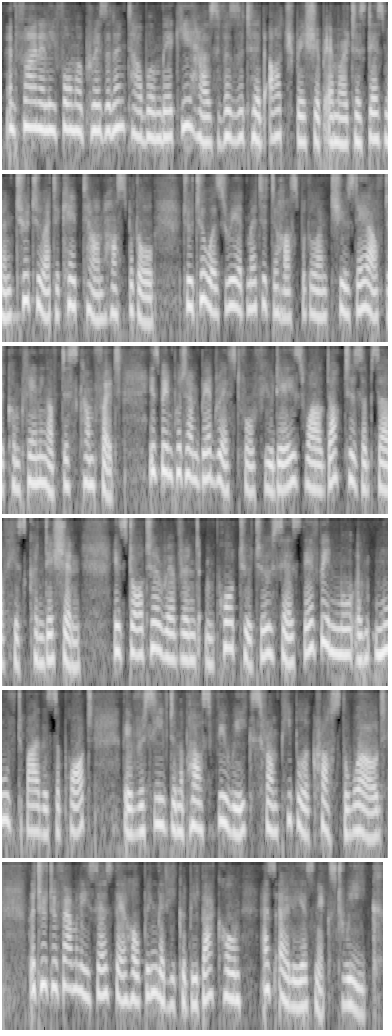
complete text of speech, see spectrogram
And finally, former President Thabo Mbeki has visited Archbishop Emeritus Desmond Tutu at a Cape Town hospital. Tutu was readmitted to hospital on Tuesday after complaining of discomfort. He's been put on bed rest for a few days while doctors observe his condition. His daughter, Reverend Mpho Tutu, says they've been mo- uh, moved by the support they've received in the past few weeks from people across the world. The Tutu family says they're hoping that he could be back home as early as next week.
